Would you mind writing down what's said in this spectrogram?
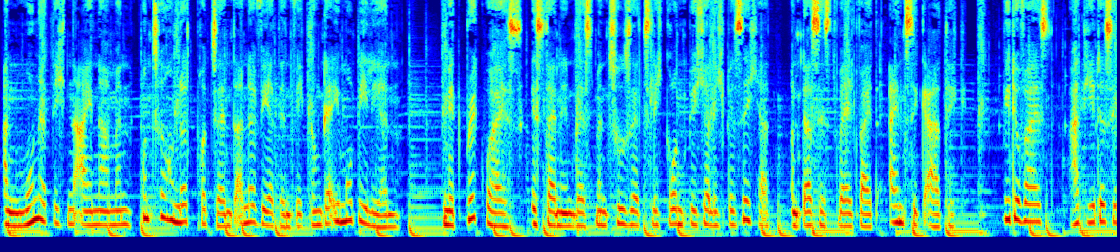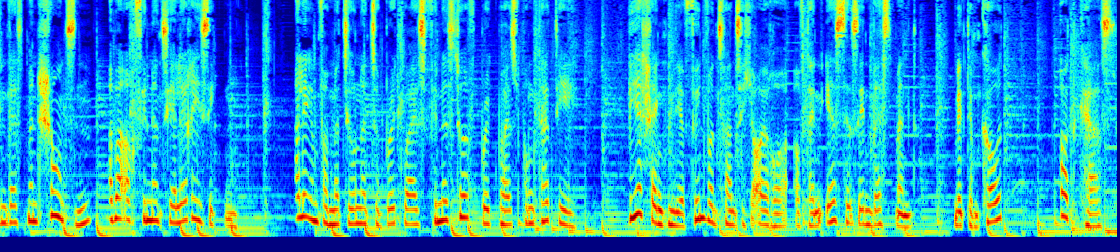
an monatlichen Einnahmen und zu 100% an der Wertentwicklung der Immobilien. Mit Brickwise ist dein Investment zusätzlich grundbücherlich besichert und das ist weltweit einzigartig. Wie du weißt, hat jedes Investment Chancen, aber auch finanzielle Risiken. Alle Informationen zu Brickwise findest du auf brickwise.at. Wir schenken dir 25 Euro auf dein erstes Investment mit dem Code Podcast.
